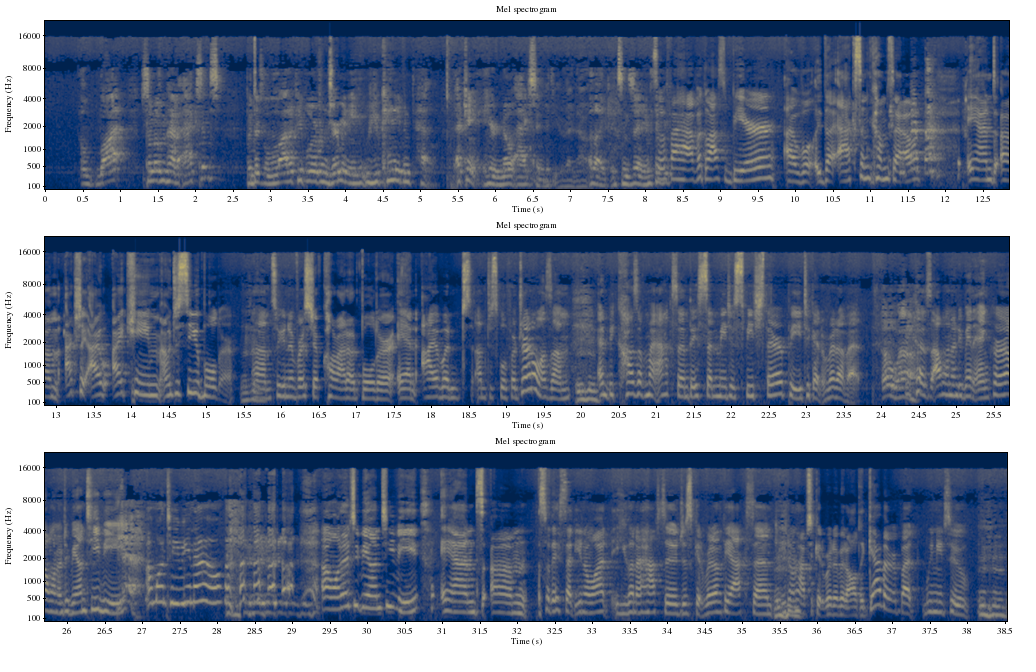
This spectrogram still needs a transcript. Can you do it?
a lot. Some of them have accents, but there's a lot of people who are from Germany who you can't even tell. I can't hear no accent with you right now. Like it's insane. So if I have a glass of beer, I will. The accent comes out. and um, actually, I I came. I went to CU Boulder, Mm-hmm. um, so University of Colorado at Boulder, and I went um, to school for journalism. Mm-hmm. And because of my accent, they sent me to speech therapy to get rid of it. oh wow! Because I wanted to be an anchor, I wanted to be on TV. Yeah. I'm on TV now. I wanted to be on TV, and um, so they said, you know what, you're gonna have to just get rid of the accent. You Mm-hmm. don't have to get rid of it altogether, but we need to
